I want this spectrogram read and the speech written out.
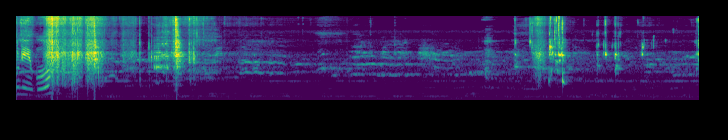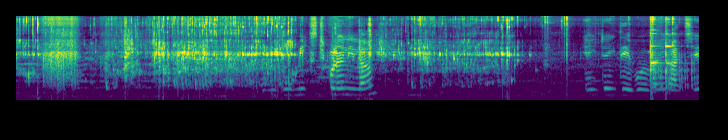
একটু নেব মিক্সড করে নিলাম। এইটাই দেবো এবার গাছে।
